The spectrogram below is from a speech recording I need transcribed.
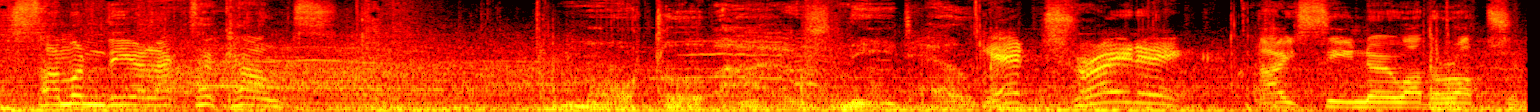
Summon the Elector Counts! Mortal eyes need help. Get training! I see no other option.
